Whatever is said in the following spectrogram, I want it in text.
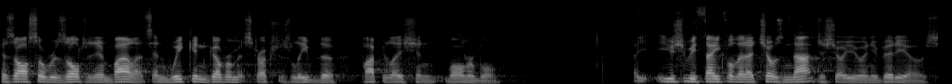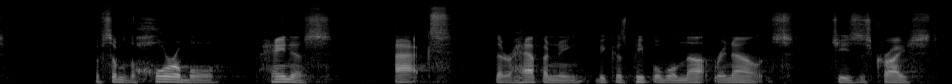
has also resulted in violence, and weakened government structures leave the population vulnerable. Uh, you should be thankful that I chose not to show you any videos of some of the horrible, heinous acts that are happening because people will not renounce Jesus Christ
